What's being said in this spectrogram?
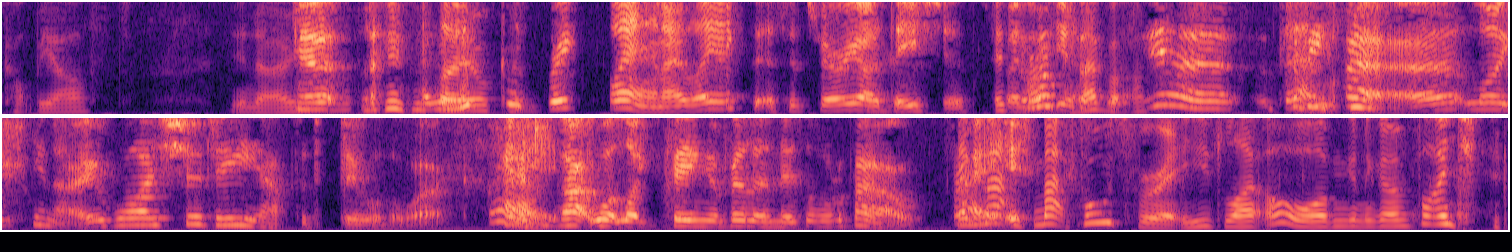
can't be asked. You know. Yeah. He's I mean, like, this is a great plan. I like this. It's very audacious. It's but very yeah. clever. Yeah. To be fair, like you know, why should he have to do all the work? Right. Isn't that what like being a villain is all about? And Matt, Right. Matt falls for it. He's like, oh, I'm going to go and find him.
